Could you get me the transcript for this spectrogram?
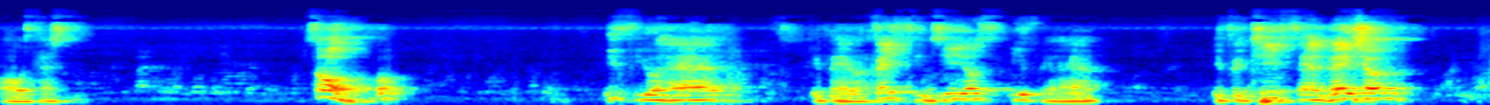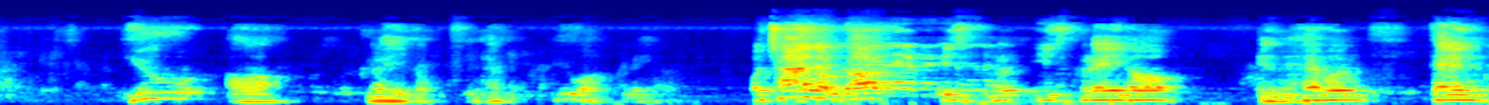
Old Testament. So, if you have, if you have faith in Jesus, if you have, if you keep salvation, you are greater in heaven. You are greater. A child of God is, is greater in heaven than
